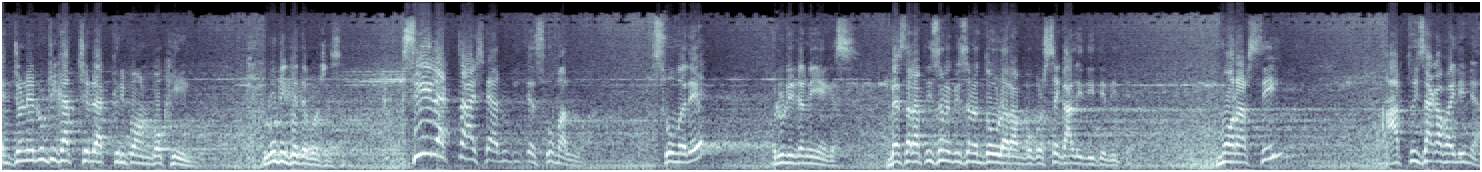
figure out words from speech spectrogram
একজনের রুটি খাচ্ছিল এক কৃপন বখিল। রুটি খেতে বসেছে। সিল একটা আসে আর রুটিতে সু মারলো। সু মেরে রুটিটা নিয়ে গেছে। বেচারা পিছনে পিছনে দৌড় আরম্ভ করছে গালি দিতে দিতে। মরার সিল, আর তুই জায়গা পাইলি না।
